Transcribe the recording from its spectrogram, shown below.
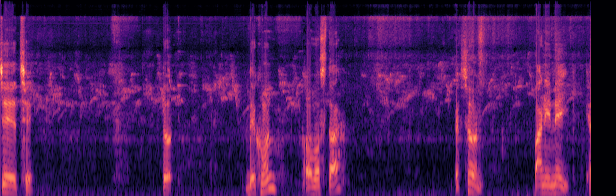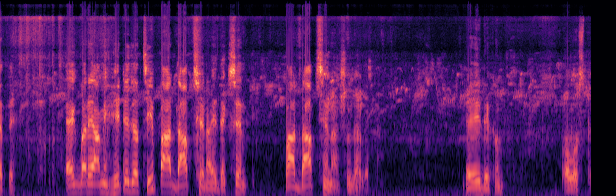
চেয়েছে। তো দেখুন অবস্থা। দেখছুন? পানি নেই খেতে। একবারে আমি হেঁটে যাচ্ছি, পা ডাবছে না, এই দেখছেন? পা ডাবছে না, সোজা কথা এই দেখুন অবস্থা।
